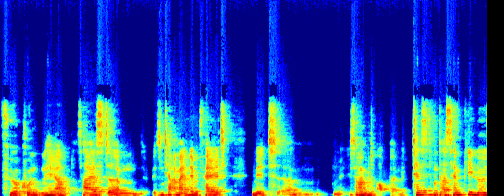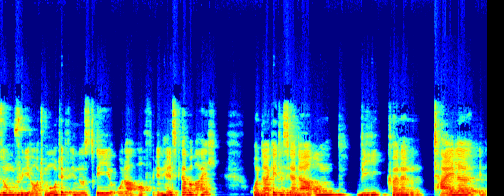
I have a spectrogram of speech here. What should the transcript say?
für Kunden her. Das heißt, ähm, wir sind ja einmal in dem Feld mit ähm, ich sag mal, mit, äh, mit Test- und Assembly-Lösungen für die Automotive-Industrie oder auch für den Healthcare-Bereich. Und da geht es ja darum, wie können Teile in,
